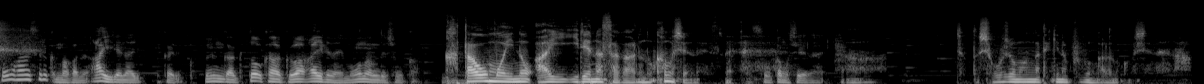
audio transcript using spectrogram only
相反するか、まあ、わかんない相入れないって書いてある。文学と科学は相入れないものなのでしょうか。片思いの相入れなさがあるのかもしれないですね。そうかもしれない。あーちょっと少女漫画的な部分があるのかもしれないな。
